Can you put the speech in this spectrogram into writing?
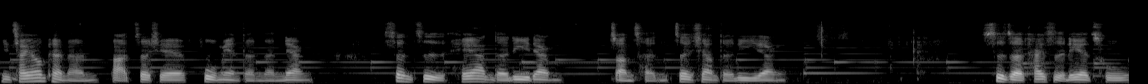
你才有可能把这些负面的能量，甚至黑暗的力量，转成正向的力量。试着开始列出。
